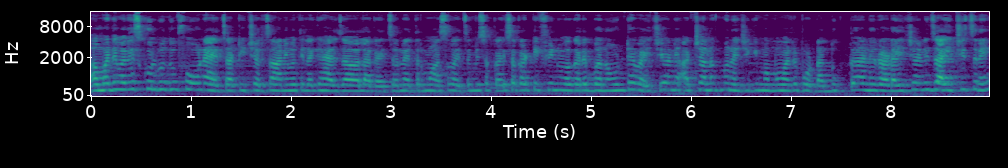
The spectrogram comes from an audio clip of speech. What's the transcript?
मध्ये मध्ये स्कूलमधून फोन यायचा टीचरचा आणि मग तिला घ्यायला जावं लागायचं. नाहीतर मग असं व्हायचं मी सकाळी सकाळी टिफिन वगैरे बनवून ठेवायची आणि अचानक म्हणायची की मम्मा माझ्या पोटात दुखतंय आणि रडायची आणि जायचीच नाही.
